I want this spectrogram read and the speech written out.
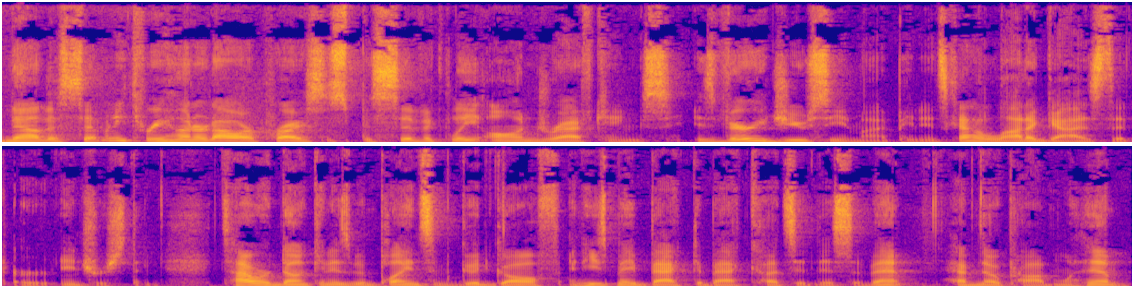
Now, the $7,300 price specifically on DraftKings is very juicy, in my opinion. It's got a lot of guys that are interesting. Tyler Duncan has been playing some good golf, and he's made back to back cuts at this event. Have no problem with him.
